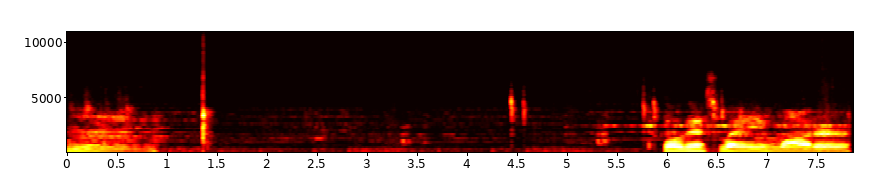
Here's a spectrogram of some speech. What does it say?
Hmm. Go this way, water.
